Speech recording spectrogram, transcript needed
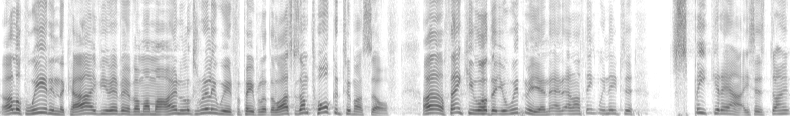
I look weird in the car. If you ever, if I'm on my own, it looks really weird for people at the lights because I'm talking to myself. Oh, thank you, Lord, that you're with me. And, and, and I think we need to Speak it out. He says, don't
